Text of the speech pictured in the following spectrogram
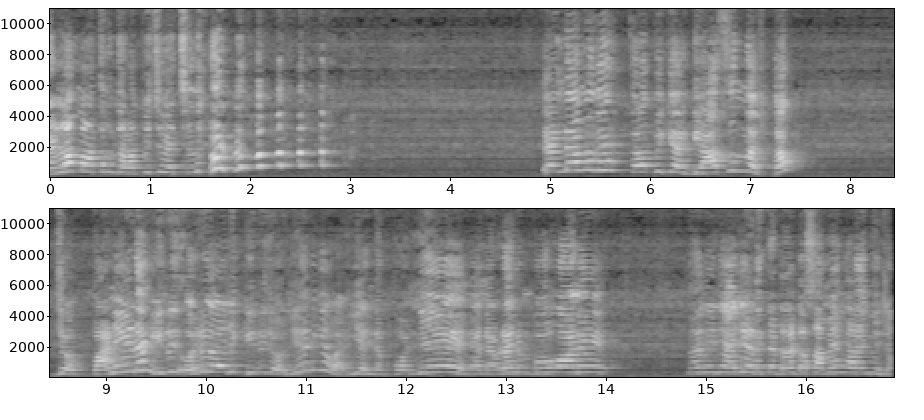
വെള്ളം മാത്രം തിളപ്പിച്ച് വെച്ചത്. രണ്ടാമത് തിളപ്പിക്ക. ഗ്യാസ് നഷ്ടം. പണിയുടെ ഇരു ഒരു ജോലിക്ക് ഇരു ജോലി. എനിക്ക് വയ്യ. എന്റെ പൊന്നെ ഞാൻ എവിടെയും പോവാണ്. ഞാൻ ഇനി അരി എടുക്കട്ടെ കേട്ടോ. സമയം കളയുന്നില്ല.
